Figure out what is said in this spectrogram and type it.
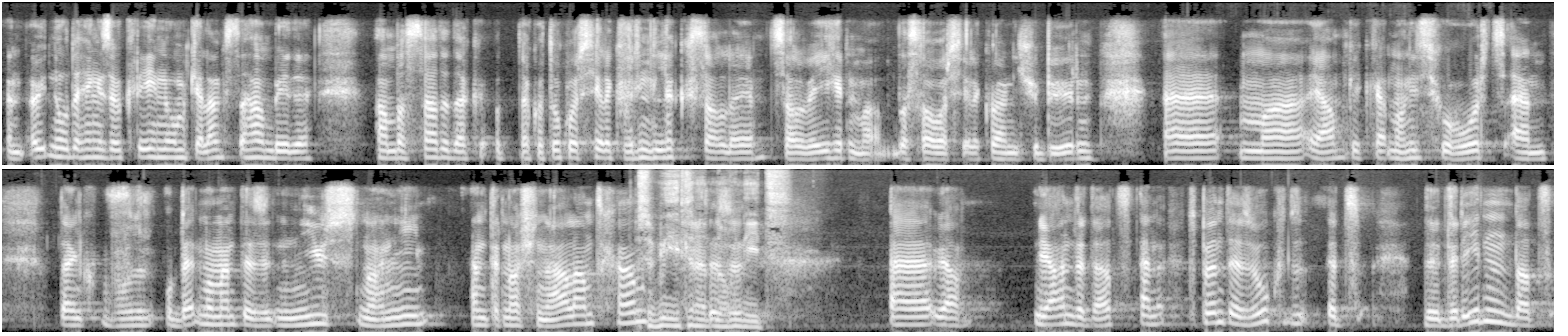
een uitnodiging zou krijgen om een keer langs te gaan bij de ambassade, dat ik, dat ik het ook waarschijnlijk vriendelijk zal, uh, zal weigeren. Maar dat zal waarschijnlijk wel niet gebeuren. Uh, maar ja, kijk, ik heb nog niets gehoord. En denk, voor, op dit moment is het nieuws nog niet internationaal aan het gaan. Ze weten het dus, nog niet. ja, ja, inderdaad. En het punt is ook, het, de, de reden dat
